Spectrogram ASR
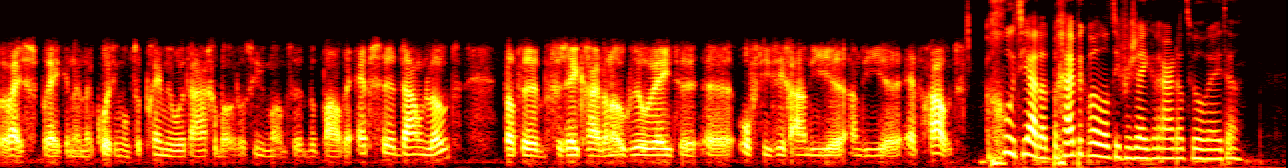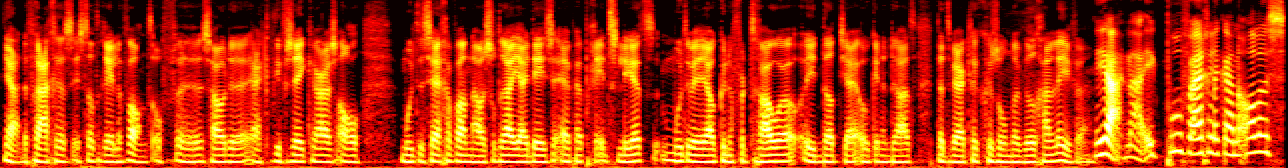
bij wijze van spreken een korting op de premie wordt aangeboden... als iemand bepaalde apps downloadt dat de verzekeraar dan ook wil weten uh, of die zich aan die, uh, aan die uh, app houdt. Goed, ja, dat begrijp ik wel dat die verzekeraar dat wil weten. Ja, de vraag is, is dat relevant? Of zouden eigenlijk die verzekeraars al moeten zeggen van, nou, zodra jij deze app hebt geïnstalleerd, moeten we jou kunnen vertrouwen in dat jij ook inderdaad daadwerkelijk gezonder wil gaan leven? Ja, nou, ik proef eigenlijk aan alles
